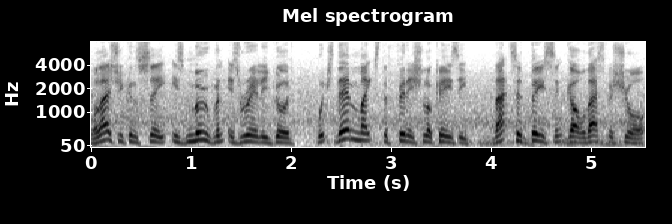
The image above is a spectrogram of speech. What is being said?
Well, as you can see, his movement is really good, which then makes the finish look easy. That's a decent goal, that's for sure.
